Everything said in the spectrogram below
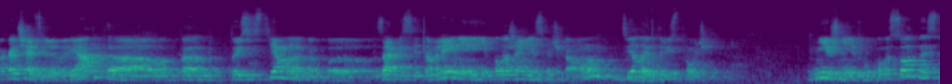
окончательный вариант вот, той системы как бы, записи давления и положения смычка. Он делает три строчки. Нижняя звуковысотность,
